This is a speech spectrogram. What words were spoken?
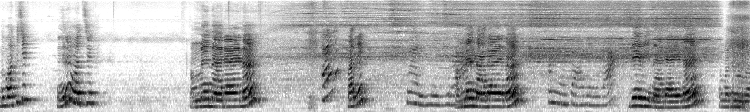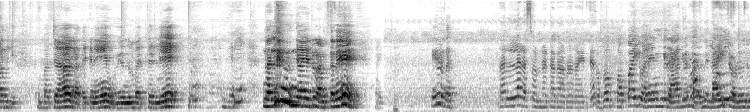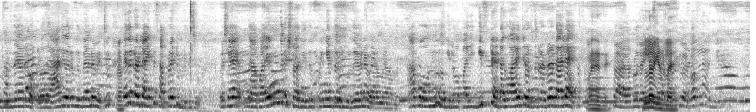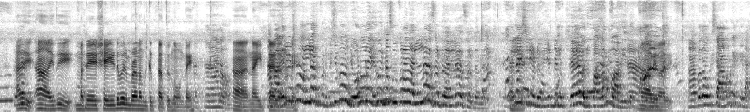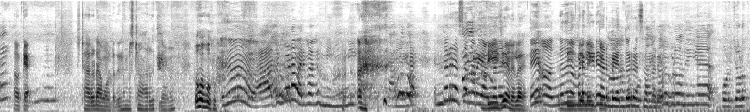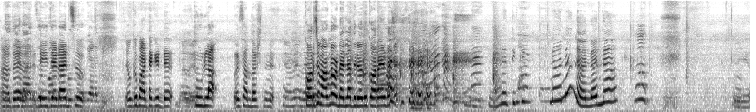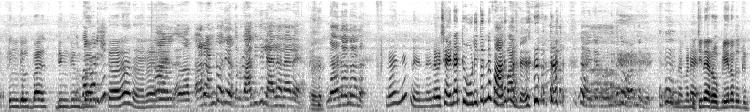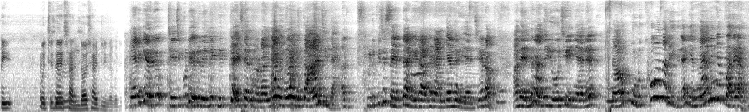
ഒന്ന് പ്രാർത്ഥിച്ചേ. എങ്ങനെയാ പ്രാർത്ഥിച്ചേ? അമ്മേ നാരായണ. പറഞ്ഞേ. അമ്മേ നാരായണ. ദേവി നാരായണ. നമുക്ക് പ്രാർത്ഥിക്കും. അമ്മച്ചാ കാത്തേക്കണേ. ഉവിയൊന്നും പറ്റല്ലേ? നല്ല കുഞ്ഞായിട്ട് വളർത്തണേ. എങ്ങനെയുണ്ട്? നല്ല രസമുണ്ട് കേട്ടോ കാണാനായിട്ട്. അപ്പൊ പപ്പായ്ക്ക് ഭയങ്കര ആഗ്രഹമായിരുന്നു. ലൈറ്റ് ഉള്ള ഒരു ഗുരുദേവനെ വെക്കണത് ആദ്യം ഒരു ഗുരുദേവനെ വെച്ചു. എന്നിട്ട് ഒരു ലൈറ്റ് സെപ്പറേറ്റ് പിടിപ്പിച്ചു. പക്ഷെ ഭയങ്കര ഇഷ്ടമായിരുന്നു ഇത് ഇങ്ങനത്തെ ഒരു ഗുരുദേവനെ വേണം വേണം അപ്പൊ ഒന്നും നോക്കിയില്ല ഈ ഗിഫ്റ്റ് ആയിട്ട് അങ്ങ് വാങ്ങിച്ചു കൊടുത്തിട്ടുണ്ട് കേട്ടോ അല്ലേ? അതെ ആ ഇത് മറ്റേ ഷെയ്ഡ് വരുമ്പോഴാണ് അത് കിട്ടാത്തത് തോണ്ടേ ആ നൈറ്റ് ആയതുകൊണ്ടേ പക്ഷെ നല്ല പിടിപ്പിച്ചപ്പോ ജോൺ പറയും എന്നെ സൂപ്പറാ നല്ല രസമുണ്ട് നല്ല രസമുണ്ട് നല്ല ഐശ്വര്യമുണ്ട് വീടിന്റെ ലുക്ക് ഒരു പവർ മാറി മാറി. അപ്പൊ നമുക്ക് സ്റ്റാർ ഓക്കെ. സ്റ്റാർ ഇടാമോട്ടോ അത് നമ്മുടെ സ്റ്റാർ കത്തിക്കാണ് ഓ. അതും കൂടെ വരുമ്പോ മിന്നി. എന്തൊരു രസം അറിയാം ഡി ജെ ആണ് അല്ലേ ഏ അങ്ങനെ നമ്മുടെ വീട് കാണുമ്പോഴേ എന്തൊരു രസം അറിയാം? ഇവിടെ വന്ന് കഴിഞ്ഞാൽ പൊളിച്ചോളും. അതെ ഡി ജെ ഡാൻസ്. നമുക്ക് പാട്ടൊക്കെ ഇട്ട് തുള്ള. ഒരു സന്തോഷത്തിന്. കുറച്ച് വണ്ണം ഉണ്ട് എല്ലാത്തിനും അത് കുറയട്ടെ. ഡിങ്കിൾ ബെൽ ഡിങ്കിൾ ബെൽ പക്ഷെ അതിന്റെ ടൂണി ട്യൂണിൽ തന്നെ പാടുന്നുണ്ട്. നമ്മുടെ റോപ്ലിയനൊക്കെ ഒക്കെ കിട്ടി. കൊച്ചിത് സന്തോഷമായിട്ടിരിക്കുന്നു കൊച്ചി. എനിക്കൊരു ചേച്ചിക്കുട്ടി ഒരു വലിയ ഗിഫ്റ്റ് അയച്ചു തന്നിട്ടുണ്ടായിരുന്നു ഞാൻ നിങ്ങളെ ഒന്നും കാണിച്ചില്ല. അത് പിടിപ്പിച്ച് സെറ്റ് ആക്കിയിട്ടാണ് കാണിക്കാന്ന് വിചാരിച്ചു കേട്ടോ. അത് എന്നാന്ന് ചോദിച്ചു കഴിഞ്ഞാൽ ഞാൻ കൊടുക്കുമോന്ന് അറിയത്തില്ല. എന്നാലും ഞാൻ പറയാം.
